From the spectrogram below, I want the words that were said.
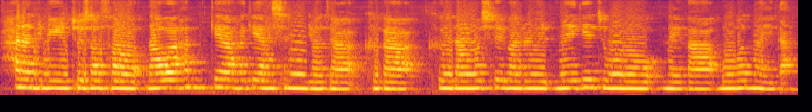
하나님이 주셔서 나와 함께하게 하신 여자 그가 그 나무 실과를 내게 주므로 내가 먹었나이다.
